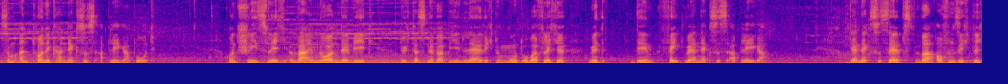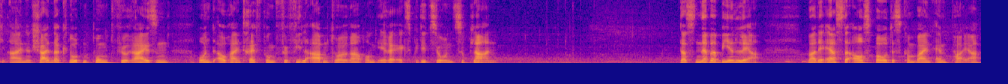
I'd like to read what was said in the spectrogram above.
zum Antonica-Nexus-Ableger bot. Und schließlich war im Norden der Weg durch das Never in Lair Richtung Mondoberfläche mit dem Fateware-Nexus-Ableger der Nexus selbst war offensichtlich ein entscheidender Knotenpunkt für Reisen und auch ein Treffpunkt für viele Abenteurer, um ihre Expeditionen zu planen. Das Never Be in Lair war der erste Ausbau des Combined Empire,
